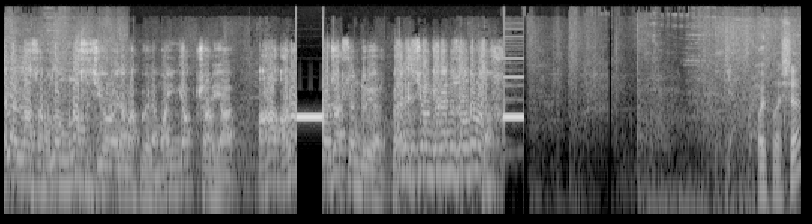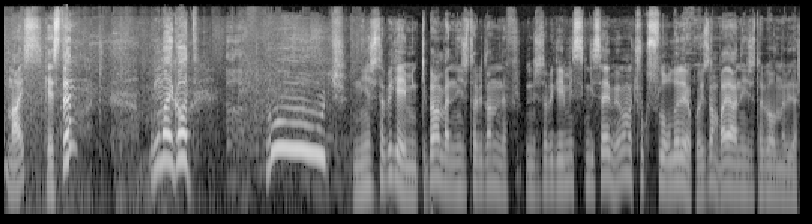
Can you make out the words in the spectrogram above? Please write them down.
Helal lan sana ulan bu nasıl Sion oynamak böyle manyak çar ya. Aha ana ocak söndürüyor. Böyle Sion göreniniz oldu mu? Oy flash'ı. Nice. Kestin. Oh my god. Huge. Ninja Tabi Gaming gibi ama ben Ninja Tabi'den nefret... Ninja Tabi Gaming skin'i sevmiyorum ama çok slow'ları yok. O yüzden bayağı Ninja Tabi olunabilir.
